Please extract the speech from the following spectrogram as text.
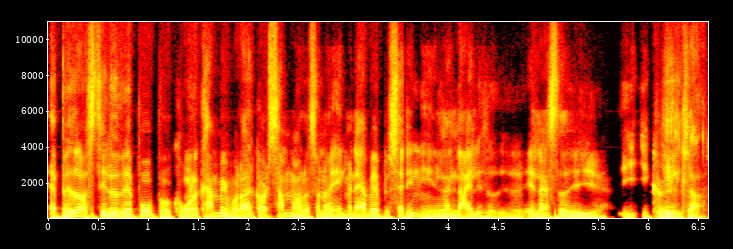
er bedre stillet ved at bo på Corona Camping, hvor der er et godt sammenhold og sådan noget, end man er ved at blive sat ind i en eller anden lejlighed et eller andet sted i, i, i Køge. Helt klart.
